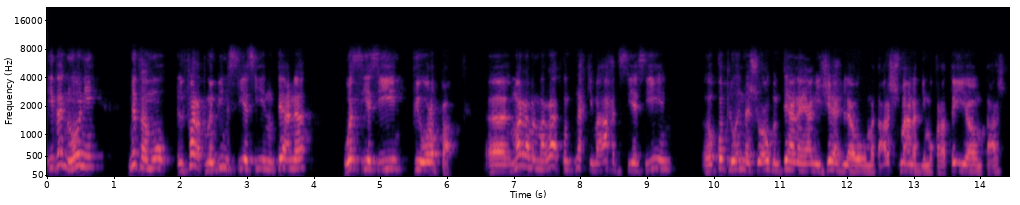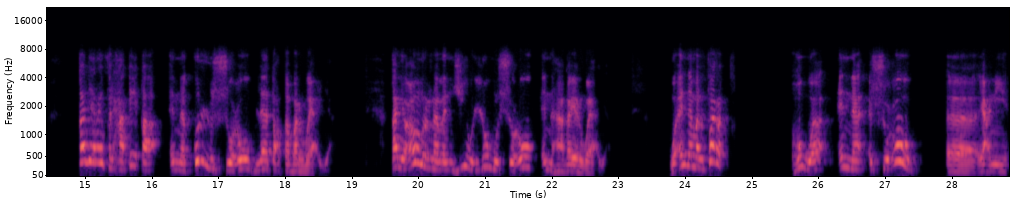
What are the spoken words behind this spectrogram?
اذا هوني نفهموا الفرق ما بين السياسيين نتاعنا والسياسيين في أوروبا. آه، مرة من المرات كنت نحكي مع أحد السياسيين آه، قلت له إن الشعوب نتاعنا يعني جاهلة وما تعرفش معنى الديمقراطية وما تعرفش. قال لي في الحقيقة إن كل الشعوب لا تعتبر واعية. قال لي عمرنا ما نجيو نلوموا الشعوب إنها غير واعية. وإنما الفرق هو إن الشعوب آه، يعني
